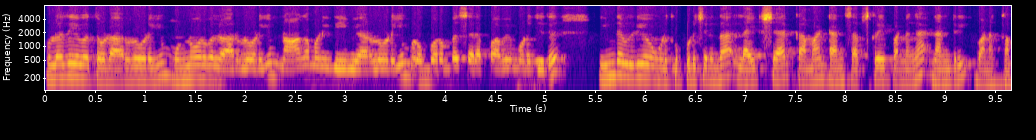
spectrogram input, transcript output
குலதெய்வத்தோட அருளோடையும் முன்னோர்கள் அருளோடையும் நாகமணி தேவி அருளோடையும் ரொம்ப ரொம்ப சிறப்பாகவே முடிஞ்சுது. இந்த வீடியோ உங்களுக்கு பிடிச்சிருந்தா like share comment and subscribe பண்ணுங்கள் நன்றி வணக்கம்.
